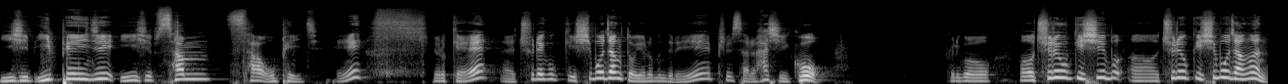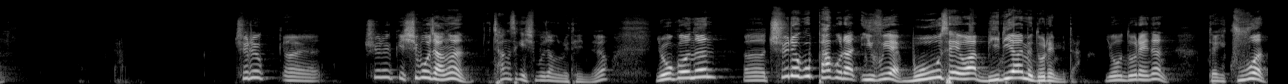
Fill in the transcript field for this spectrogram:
(22페이지) (23) (4) (5페이지) 이렇게 출애굽기 15장 또 여러분들이 필사를 하시고 그리고 어, 출애굽기 15 어, 출애굽기 15장은 출애굽 에, 출애굽기 15장은 창세기 15장으로 돼 있네요. 요거는 어, 출애굽하고 난 이후에 모세와 미리암의 노래입니다. 요 노래는 되게 구원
